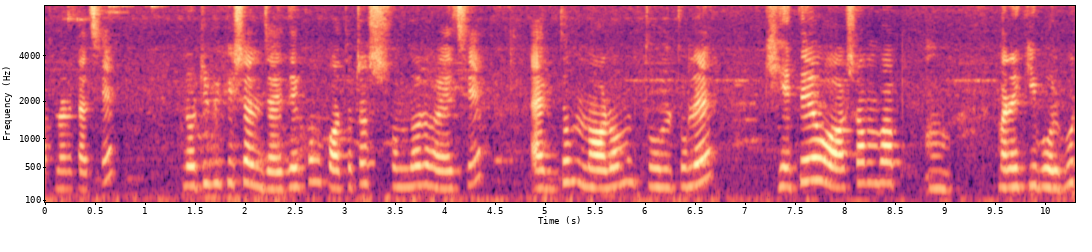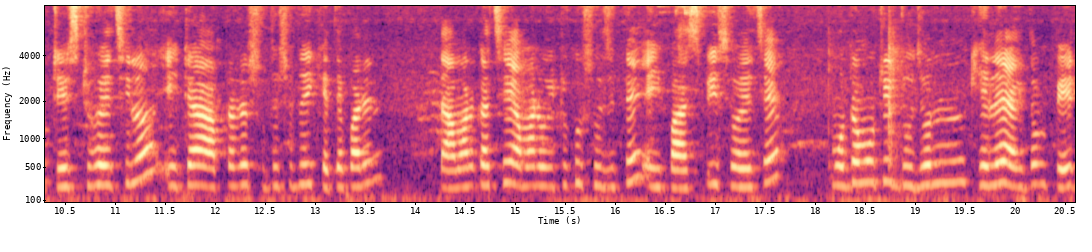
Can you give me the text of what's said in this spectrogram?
আপনার কাছে নোটিফিকেশান যায়। দেখুন কতটা সুন্দর হয়েছে। একদম নরম তুল তুলে খেতেও অসম্ভব মানে কি বলব টেস্ট হয়েছিল। এটা আপনারা শুধু শুধুই খেতে পারেন। তা আমার কাছে, আমার ওইটুকু সুজিতে এই পাঁচ পিস হয়েছে। মোটামুটি দুজন খেলে একদম পেট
